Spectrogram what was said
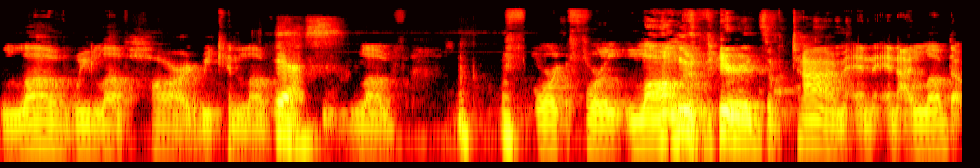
love we love hard. We can love yes. love for for long periods of time. And and i love that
